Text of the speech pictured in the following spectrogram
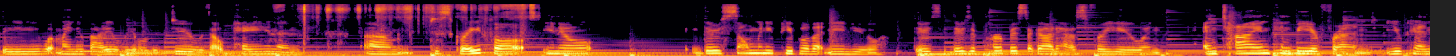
see what my new body will be able to do without pain and um, just grateful you know there's so many people that need you there's there's a purpose that god has for you and and time can be your friend you can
